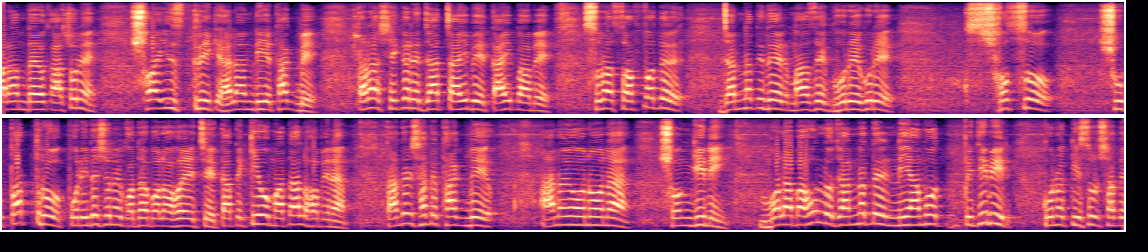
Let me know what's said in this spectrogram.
আরামদায়ক আসনে স্ত্রীক হেলান দিয়ে থাকবে। তারা সেখানে যা চাইবে তাই পাবে। সুরা সফাতে জান্নাতীদের মাঝে ঘুরে ঘুরে শস্য সুপাত্র পরিবেশনের কথা বলা হয়েছে। তাতে কেউ মাতাল হবে না। তাদের সাথে থাকবে আনয়ননা সঙ্গিনী। বলা বাহুল্য জান্নাতের নিয়ামত পৃথিবীর কোনো কিছুর সাথে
